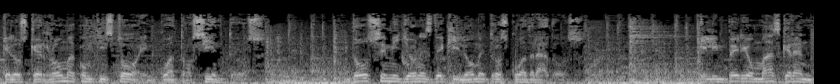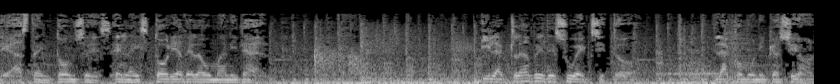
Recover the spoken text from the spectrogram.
que los que Roma conquistó en 400. 12 millones de kilómetros cuadrados. El imperio más grande hasta entonces en la historia de la humanidad. Y la clave de su éxito, la comunicación.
